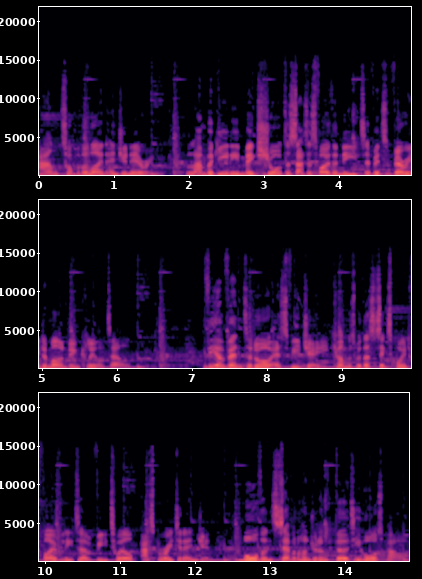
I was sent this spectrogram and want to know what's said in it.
and top-of-the-line engineering, Lamborghini makes sure to satisfy the needs of its very demanding clientele. The Aventador SVJ comes with a 6.5-litre V12 aspirated engine, more than 730 horsepower,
